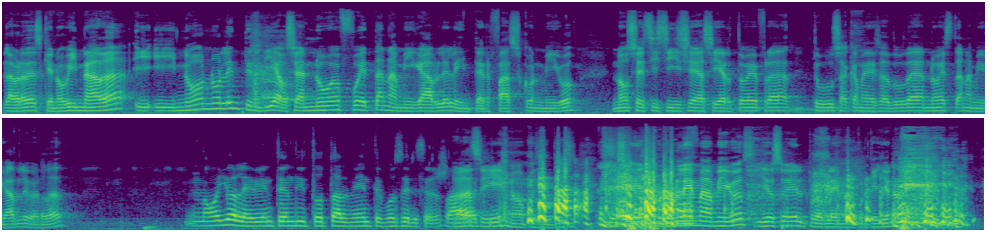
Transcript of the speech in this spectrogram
la verdad es que no vi nada y, no, no le entendía. O sea, no fue tan amigable la interfaz conmigo. No sé si sí sea cierto, Efra. Tú sácame de esa duda. No es tan amigable, ¿verdad? No, yo le entendí totalmente. Vos eres el raro. Ah, sí, no, pues entonces yo soy el problema, amigos. Yo soy el problema porque yo no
